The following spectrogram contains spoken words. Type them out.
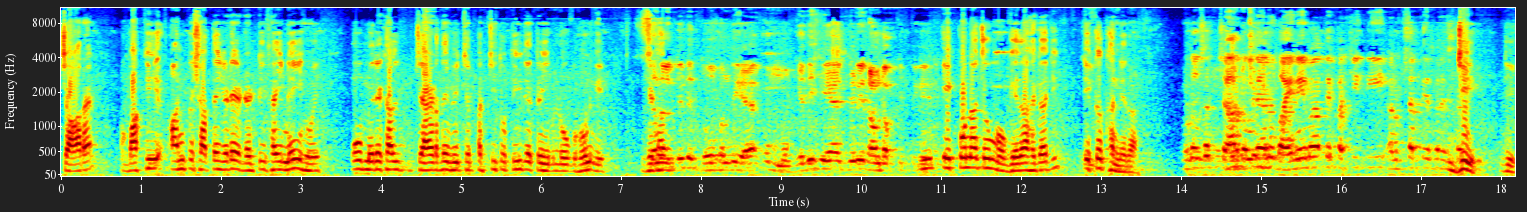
4 ਹੈ। ਬਾਕੀ ਅਣਪਛਾਤੇ ਜਿਹੜੇ ਆਇਡੈਂਟੀਫਾਈ ਨਹੀਂ ਹੋਏ ਉਹ ਮੇਰੇ ਖਿਆਲ ਚੈਟ ਦੇ ਵਿੱਚ 25 ਤੋਂ 30 ਦੇ ਕਰੀਬ ਲੋਕ ਹੋਣਗੇ। ਸਰ ਜਿਹੜੇ ਦੋ ਬੰਦੇ ਹੈ ਉਹ ਮੋਗੇ ਦੇ ਹੀ ਹੈ ਜਿਹੜੀ ਰਾਉਂਡ ਅਪ ਕੀਤੀ ਗਈ ਇੱਕ ਉਹਨਾਂ ਚੋਂ ਮੋਗੇ ਦਾ ਹੈਗਾ ਜੀ ਇੱਕ ਖੰਨੇ ਦਾ। ਟੋਟਲ ਸਰ 4 ਬੰਦਿਆਂ ਨੂੰ ਬਾਈ ਨੇਮ ਆ ਤੇ 25 30 ਅਨੁਪਛਾਤੇ ਸਰ? ਜੀ ਜੀ।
